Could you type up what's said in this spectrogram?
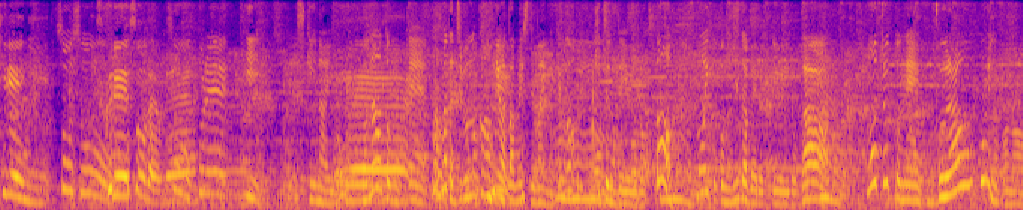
綺麗に作れそうだよそうねこれいい好きな色だなと思って、まあ、まだ自分の顔には試してないんだけど、キトゥンっていう色。と、もう一個このジザベルっていう色が、もうちょっとねブラウンっぽいのかな。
